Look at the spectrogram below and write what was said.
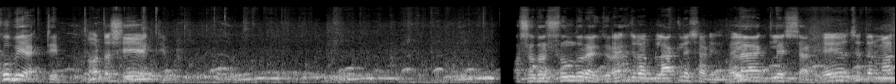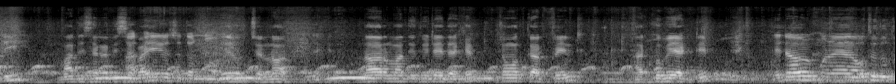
খুবই অ্যাক্টিভ নটা সে অ্যাক্টিভ অসাধারণ সুন্দর এক জোড়া। একজোড়া ব্ল্যাকলেস শাড়িন ভাই। ব্ল্যাকলেস শাড়ি। এই হচ্ছে তার মাদি। মাদি সেরা দিছে ভাই। এই হচ্ছে তার নর। এই হচ্ছে নর। নর মাদি দুইটাই দেখেন। চমৎকার প্রিন্ট আর খুবই অ্যাক্টিভ এটাও মানে অতি দ্রুত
